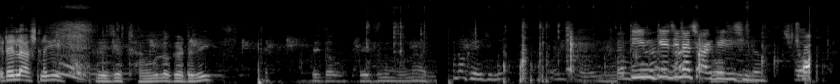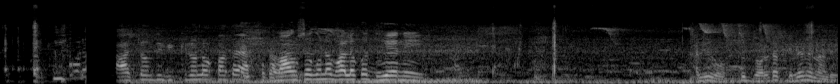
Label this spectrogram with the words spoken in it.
এটাই লাস্ট নাকি? এই যে ঠ্যাংগুলো কেটে দিই। মনে তিন কেজি না চার কেজি ছিল? লাস্ট অবধি বিক্রি হলো কত? একশো টাকা। মাংসগুলো ভালো করে ধুয়ে নিই খালি রক্ত জলটা ফেলে দে না রে।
